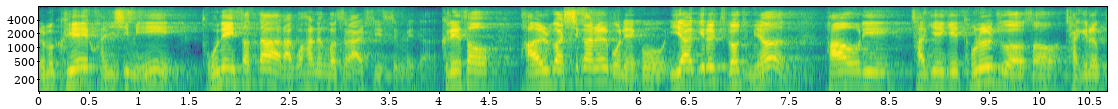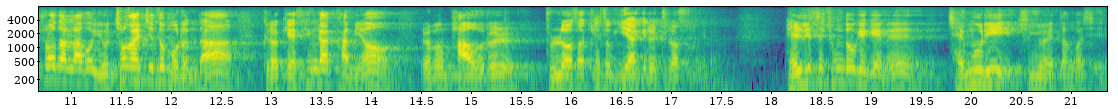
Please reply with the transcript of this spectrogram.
여러분 그의 관심이 돈에 있었다라고 하는 것을 알 수 있습니다. 그래서 바울과 시간을 보내고 이야기를 들어주면 바울이 자기에게 돈을 주어서 자기를 풀어달라고 요청할지도 모른다. 그렇게 생각하며 여러분 바울을 불러서 계속 이야기를 들었습니다. 벨리스 총독에게는 재물이 중요했던 것이에요.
